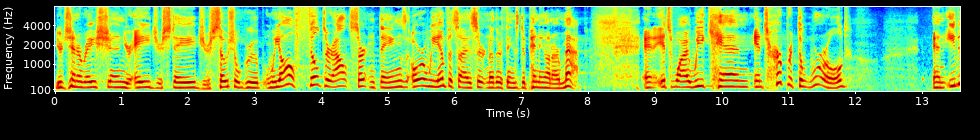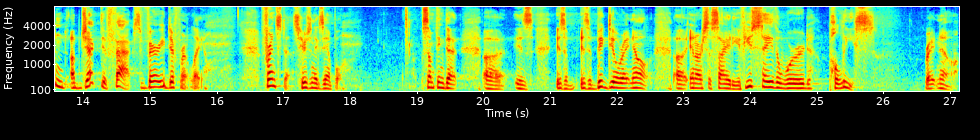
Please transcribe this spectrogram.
your generation, your age, your stage, your social group. We all filter out certain things or we emphasize certain other things depending on our map. And it's why we can interpret the world and even objective facts very differently. For instance, here's an example. Something that uh, is is, a, is a big deal right now uh, in our society. If you say the word police right now,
